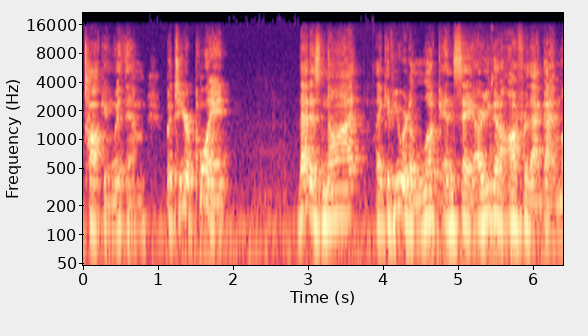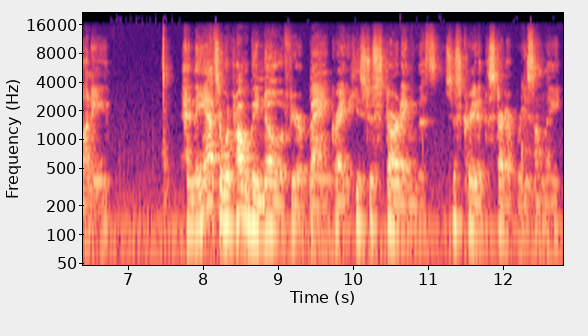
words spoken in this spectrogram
talking with him. But to your point, that is not like if you were to look and say, are you going to offer that guy money? And the answer would probably no if you're a bank, right? He's just starting this, just created the startup recently.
